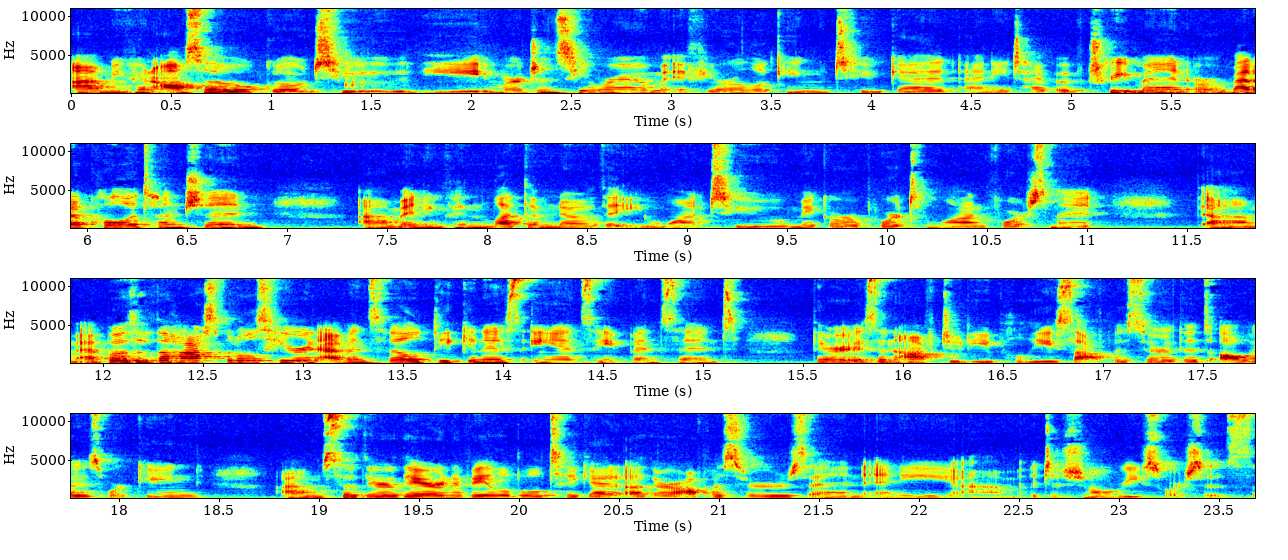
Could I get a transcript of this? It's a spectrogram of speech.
Um, you can also go to the emergency room if you're looking to get any type of treatment or medical attention, um, and you can let them know that you want to make a report to law enforcement. Um, at both of the hospitals here in Evansville, Deaconess and St. Vincent, there is an off duty police officer that's always working. Um, so they're there and available to get other officers and any um, additional resources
